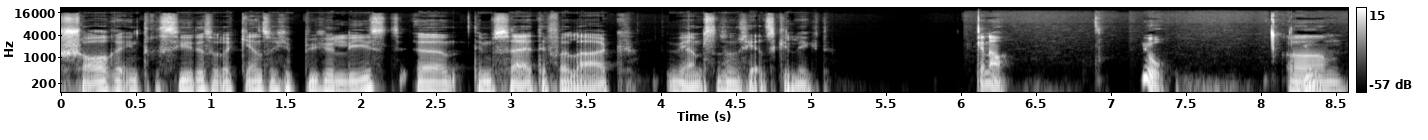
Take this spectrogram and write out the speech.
Genre interessiert ist oder gern solche Bücher liest, äh, dem Seite Verlag wärmstens ans Herz gelegt. Genau. Jo. Ähm,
